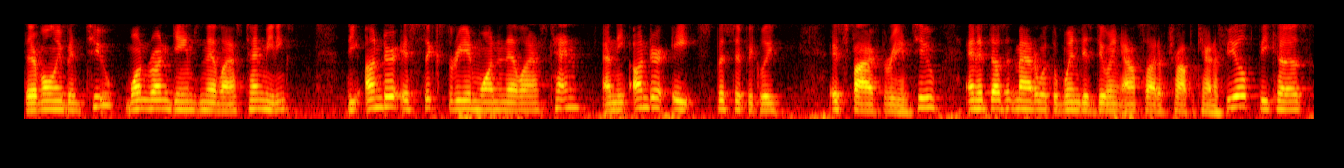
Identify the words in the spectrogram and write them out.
There have only been two one run games in their last 10 meetings. The under is 6 3 and 1 in their last 10, and the under 8 specifically is 5 3 and 2. And it doesn't matter what the wind is doing outside of Tropicana Field because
